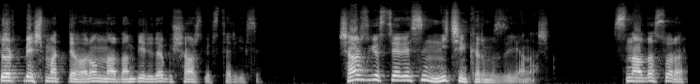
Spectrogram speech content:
4-5 madde var. Onlardan biri de bu şarj göstergesi. Şarj göstergesi niçin kırmızı yanar? Sınavda sorar.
